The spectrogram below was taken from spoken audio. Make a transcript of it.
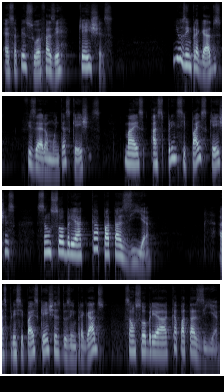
essa pessoa fazer queixas. E os empregados fizeram muitas queixas, mas as principais queixas são sobre a capatazia. As principais queixas dos empregados são sobre a capatazia.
